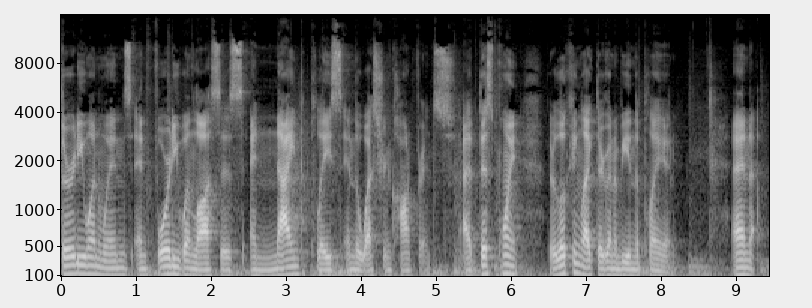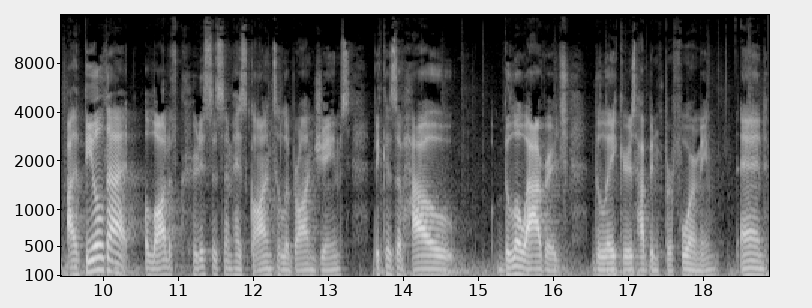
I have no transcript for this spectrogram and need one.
31 wins and 41 losses and ninth place in the Western Conference. At this point, they're looking like they're going to be in the play in. And I feel that a lot of criticism has gone to LeBron James because of how below average the Lakers have been performing. And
